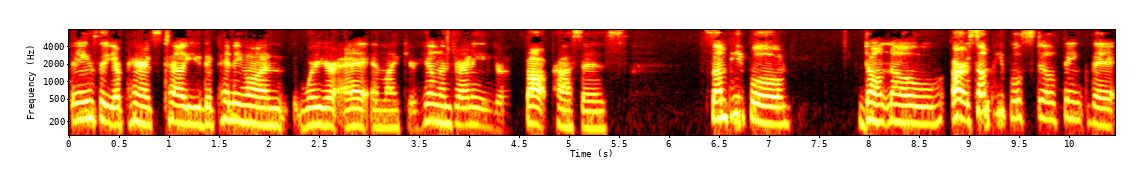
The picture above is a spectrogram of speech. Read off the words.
things that your parents tell you depending on where you're at and like your healing journey and your thought process some people don't know or some people still think that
